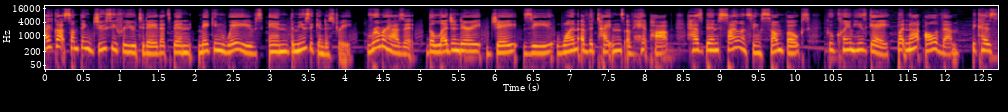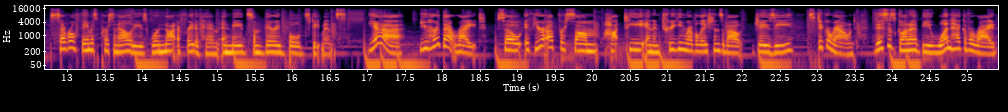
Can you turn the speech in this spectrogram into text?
I've got something juicy for you today that's been making waves in the music industry. Rumor has it, the legendary Jay Z, one of the titans of hip hop, has been silencing some folks who claim he's gay, but not all of them, because several famous personalities were not afraid of him and made some very bold statements. Yeah, you heard that right. So if you're up for some hot tea and intriguing revelations about Jay Z, stick around. This is gonna be one heck of a ride.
